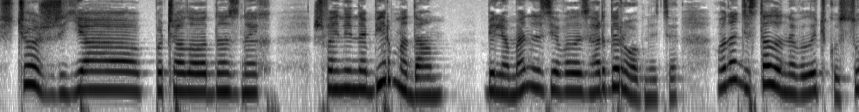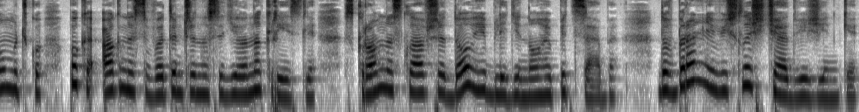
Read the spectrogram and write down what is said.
Що ж, я почала одна з них. Швейний набір, мадам? Біля мене з'явилась гардеробниця. Вона дістала невеличку сумочку, поки Агнес витончено сиділа на кріслі, скромно склавши довгі бліді ноги під себе. До вбиральні війшли ще дві жінки.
